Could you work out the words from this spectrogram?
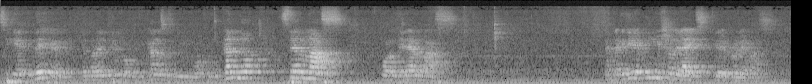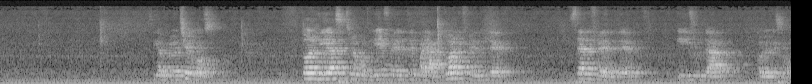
Así que dejen de perder el tiempo criticándose a sí mismos, buscando ser más por tener más. Millón de likes tiene problemas. Que aprovechemos. Todos los días es una oportunidad diferente para actuar diferente, ser diferente y disfrutar con lo que somos.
